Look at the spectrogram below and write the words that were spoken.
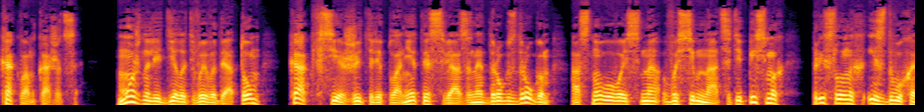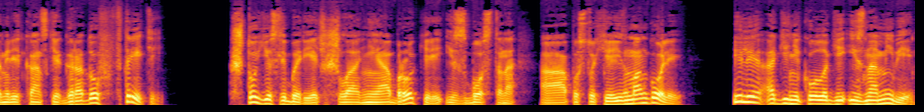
Как вам кажется, можно ли делать выводы о том, как все жители планеты связаны друг с другом, основываясь на 18 письмах, присланных из двух американских городов в третий. Что если бы речь шла не о брокере из Бостона, а о пастухе из Монголии, или о гинекологе из Намибии,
